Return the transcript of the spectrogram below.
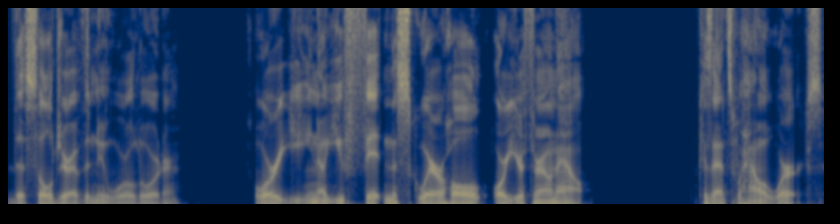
the soldier of the New World Order? Or, you, you know, you fit in the square hole or you're thrown out. Because that's how it works.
